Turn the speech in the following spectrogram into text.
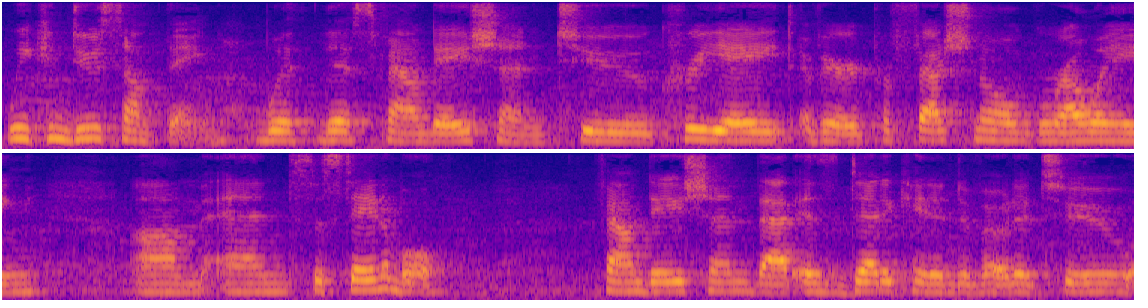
we can do something with this foundation to create a very professional, growing, um, and sustainable foundation that is dedicated and devoted to.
